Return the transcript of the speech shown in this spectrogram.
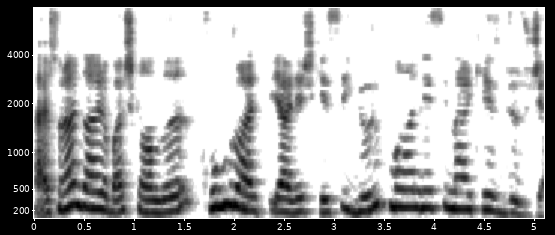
Personel Daire Başkanlığı, Konuralp Yerleşkesi, Yörük Mahallesi Merkez Düzce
